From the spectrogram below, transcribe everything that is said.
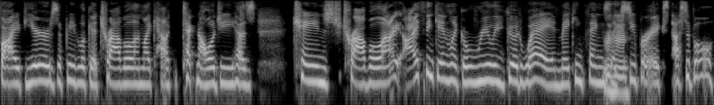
five years, if we look at travel and like how technology has changed travel, and I, I think in like a really good way and making things like Mhm. super accessible.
